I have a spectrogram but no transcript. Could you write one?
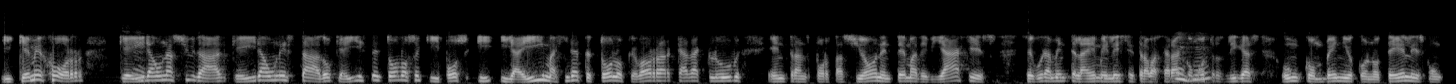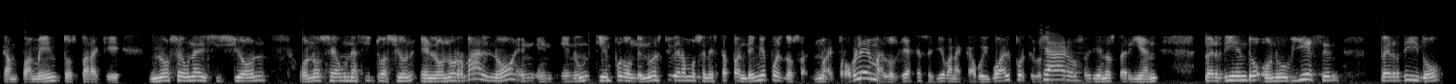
Y qué mejor que ir a una ciudad, que ir a un estado, que ahí estén todos los equipos y, y, ahí imagínate todo lo que va a ahorrar cada club en transportación, en tema de viajes. Seguramente la MLS trabajará con otras ligas un convenio con hoteles, con campamentos, para que no sea una decisión o no sea una situación en lo normal, ¿no? En, en, un tiempo donde no estuviéramos en esta pandemia, pues no hay problema, los viajes se llevan a cabo igual porque los equipos hoy día no estarían perdiendo o no hubiesen perdido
